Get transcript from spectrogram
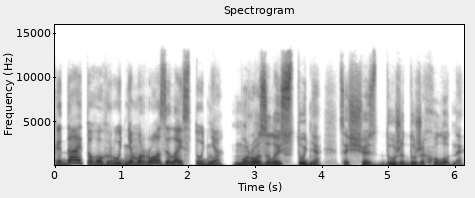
кидай того грудня морозила й студня. Морозило й студня – це щось дуже-дуже холодне.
